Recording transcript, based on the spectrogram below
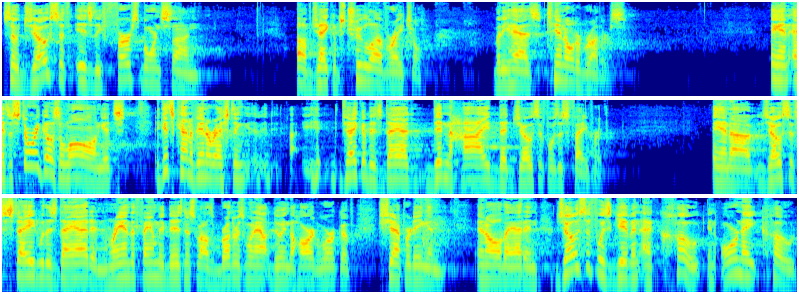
So Joseph is the firstborn son of Jacob's true love, Rachel, but he has 10 older brothers. And as the story goes along, it's, it gets kind of interesting. Jacob, his dad, didn't hide that Joseph was his favorite. And uh, Joseph stayed with his dad and ran the family business while his brothers went out doing the hard work of shepherding and, and all that. And Joseph was given a coat, an ornate coat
